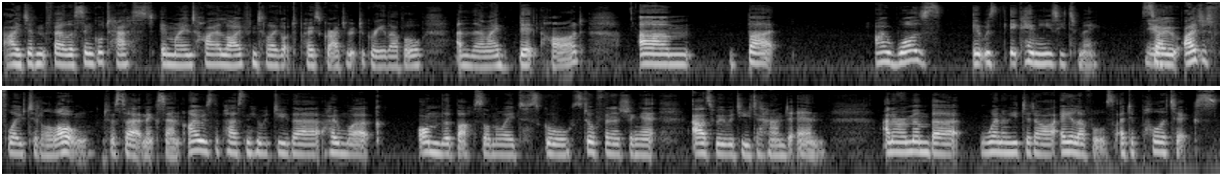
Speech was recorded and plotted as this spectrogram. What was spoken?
I didn't fail a single test in my entire life until I got to postgraduate degree level, and then I bit hard. Um, but I was, it was, it came easy to me. Yeah. So I just floated along to a certain extent. I was the person who would do their homework on the bus on the way to school, still finishing it as we were due to hand it in. And I remember when we did our A levels, I did politics.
